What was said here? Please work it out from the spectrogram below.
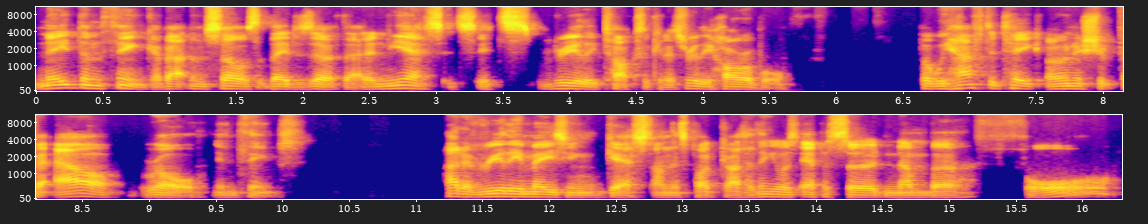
made them think about themselves that they deserve that. And yes, it's it's really toxic and it's really horrible. But we have to take ownership for our role in things I had a really amazing guest on this podcast. I think it was episode number four.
